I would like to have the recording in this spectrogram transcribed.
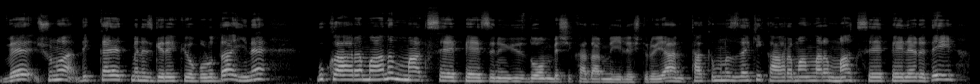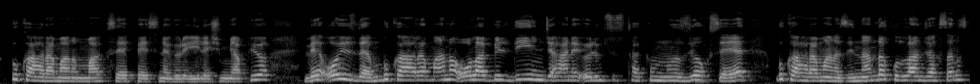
Ve şunu dikkat etmeniz gerekiyor burada yine bu kahramanın max HP'sinin %15'i kadarını iyileştiriyor. Yani takımınızdaki kahramanların max HP'leri değil bu kahramanın max HP'sine göre iyileşim yapıyor. Ve o yüzden bu kahramanı olabildiğince hani ölümsüz takımınız yoksa eğer bu kahramanı zindanda kullanacaksanız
